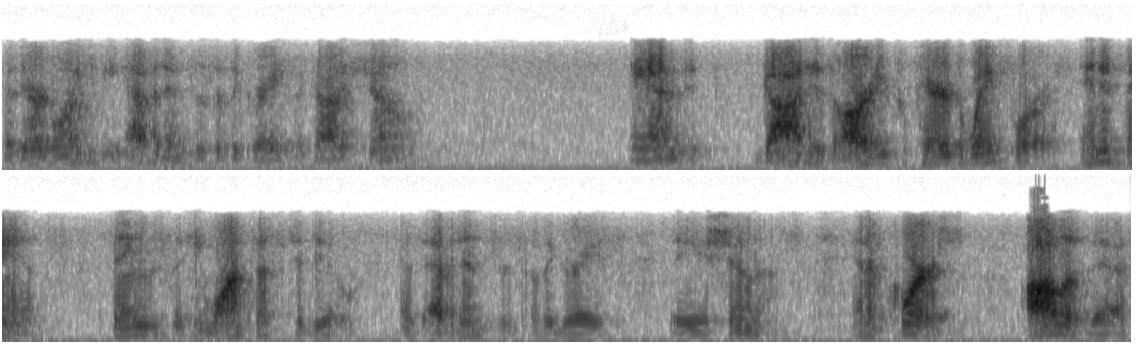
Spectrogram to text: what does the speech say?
but there are going to be evidences of the grace that God has shown. And God has already prepared the way for us in advance, things that He wants us to do as evidences of the grace that He has shown us. And of course, all of this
